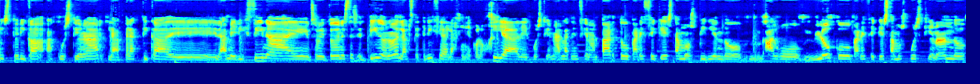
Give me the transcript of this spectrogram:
histórica a cuestionar la práctica de la medicina, eh, sobre todo en este sentido, ¿no? de la obstetricia, de la ginecología, de cuestionar la atención al parto. Parece que estamos pidiendo algo loco, parece que estamos cuestionando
